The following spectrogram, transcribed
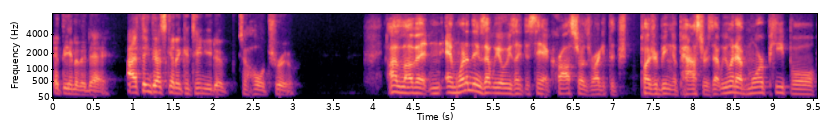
at the end of the day. I think that's going to continue to to hold true. I love it. And, and one of the things that we always like to say at Crossroads, where I get the pleasure of being a pastor, is that we want to have more people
